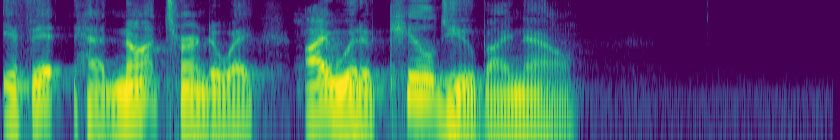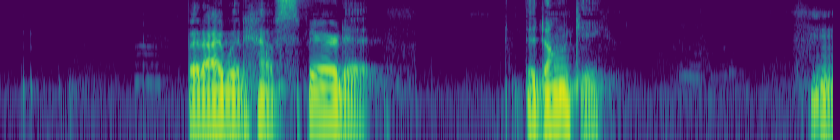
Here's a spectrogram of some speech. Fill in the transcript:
If it had not turned away, I would have killed you by now. But I would have spared it. The donkey. Hmm.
